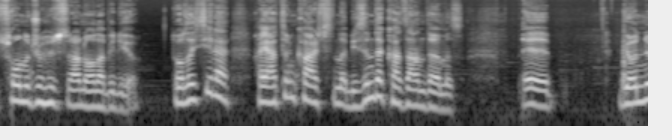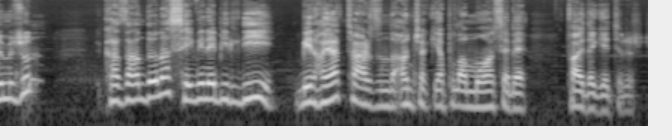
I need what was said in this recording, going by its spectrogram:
sonucu hüsran olabiliyor. Dolayısıyla hayatın karşısında bizim de kazandığımız, e, gönlümüzün kazandığına sevinebildiği bir hayat tarzında ancak yapılan muhasebe fayda getirir.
